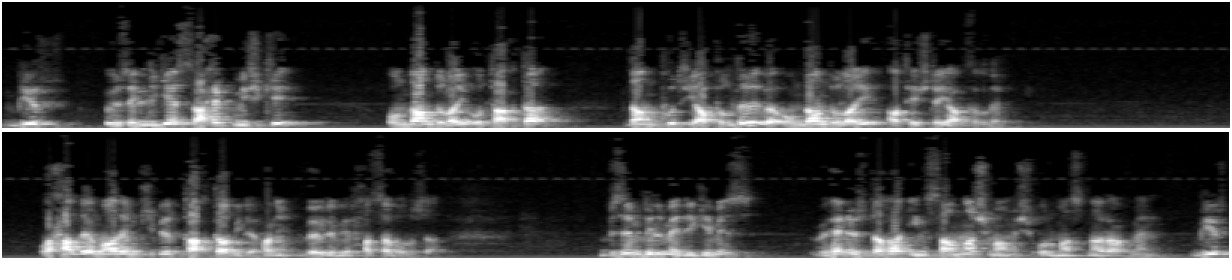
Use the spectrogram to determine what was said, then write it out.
bir özelliğe sahipmiş ki ondan dolayı o tahtadan put yapıldı ve ondan dolayı ateşte yakıldı. O halde madem ki bir tahta bile hani böyle bir hasap olsa bizim bilmediğimiz ve henüz daha insanlaşmamış olmasına rağmen bir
